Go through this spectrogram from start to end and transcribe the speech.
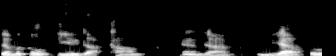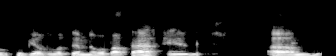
biblicalview.com. And uh, yeah, we'll, we'll, be able to let them know about that. And um,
